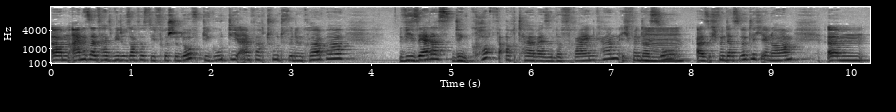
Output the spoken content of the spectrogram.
Ähm, einerseits halt, wie du sagtest, die frische Luft, wie gut die einfach tut für den Körper, wie sehr das den Kopf auch teilweise befreien kann. Ich finde das mhm. so, also ich finde das wirklich enorm. Ähm,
